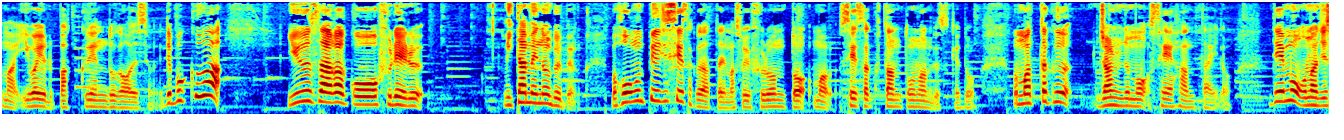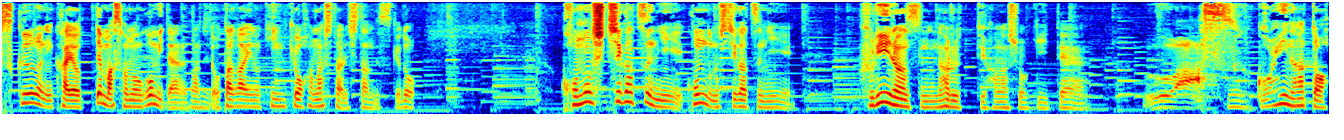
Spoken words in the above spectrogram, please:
まあ、いわゆるバックエンド側ですよね。で、僕は、ユーザーがこう触れる、見た目の部分、ま、ホームページ制作だったり、まあ、そういうフロント、まあ、制作担当なんですけど、まあ、全くジャンルも正反対の。で、も同じスクールに通って、まあ、その後みたいな感じでお互いの近況を話したりしたんですけど、この7月に、今度の7月に、フリーランスになるっていう話を聞いて、うわー、すごいなと。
